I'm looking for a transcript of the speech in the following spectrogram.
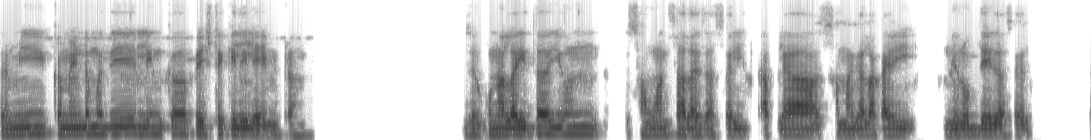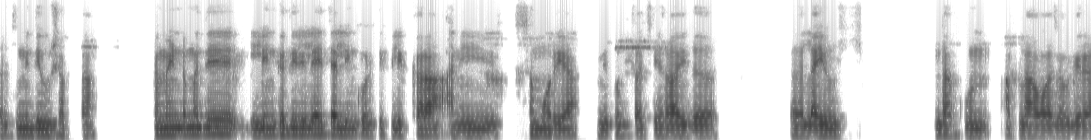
तर मी कमेंटमध्ये लिंक पेस्ट केलेली आहे मित्रांनो. जर कुणाला इथं येऊन संवाद साधायचा असेल, आपल्या समाजाला काही निरोप द्यायचा असेल, तर तुम्ही देऊ शकता. कमेंटमध्ये लिंक दिलेली आहे, त्या लिंकवरती क्लिक करा आणि समोर या. मी तुमचा चेहरा इथं लाईव्ह दाखवून आपला आवाज वगैरे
